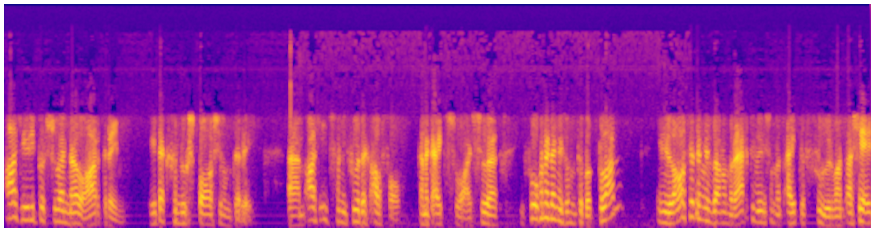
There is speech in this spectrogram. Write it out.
as hierdie persoon nou hard rem, het ek genoeg spasie om te ry. Ehm um, as iets van die voertuig afval, kan ek uitswaai. So die volgende ding is om te beplan En die laaste ding is dan om reg te wees om dit uit te voer want as jy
